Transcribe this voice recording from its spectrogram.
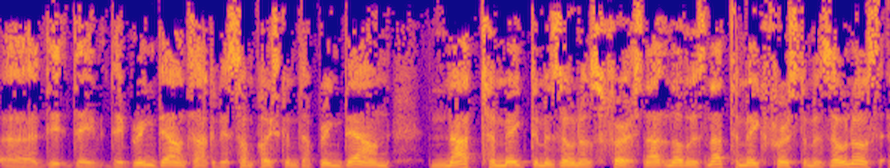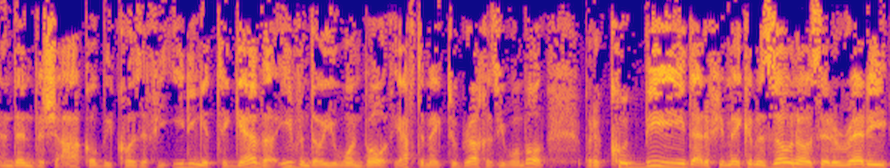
uh, they, they, bring down Taka. There's some poskim that bring down not to make the mazonos first. Not, in other words, not to make first the mazonos and then the shahakal, because if you're eating it together, even though you want both, you have to make two brachas, you want both. But it could be that if you make a mazonos, it already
